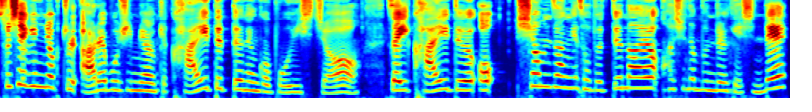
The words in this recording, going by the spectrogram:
수식 입력줄 아래 보시면 이렇게 가이드 뜨는 거 보이시죠? 자, 이 가이드 어 시험장에서도 뜨나요? 하시는 분들 계신데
